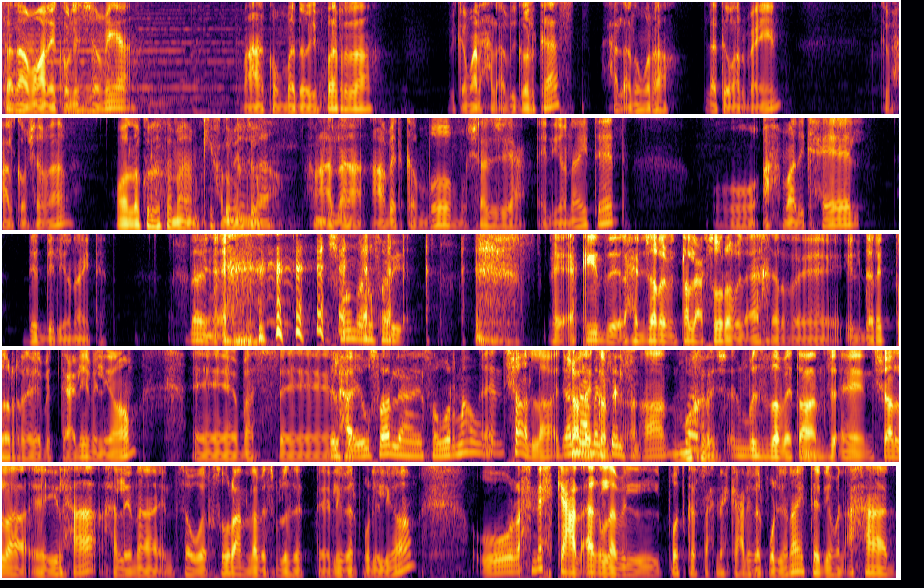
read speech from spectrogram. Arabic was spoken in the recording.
السلام عليكم للجميع. معكم بدوي فرة بكمان حلقة بجول كاست حلقة نمرة 43 كيف حالكم شباب؟ والله كله تمام. كيفكم أنتم؟ لله. الحمد لله. معنا عابد كمبوب مشجع اليونايتد وأحمد كحيل ضد اليونايتد. دايما. مش مهم إنه فريق. إيه، أكيد رح نجرب نطلع صورة بالآخر آه، ال director آه، بالتعليم اليوم. بس آه، يلحق يوصل يعني يصورنا و... إن شاء الله إن يلا شاء الله نعمل يكون سيلفي. آه المخرج. بالضبط آه إن ج- آه، إن شاء الله آه، يلحق. خلينا نصور صورة أنا لابس بلوزة آه، ليفربول اليوم. ورح نحكي على الاغلب البودكاست رح نحكي على ليفربول يونايتد. يوم الأحد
